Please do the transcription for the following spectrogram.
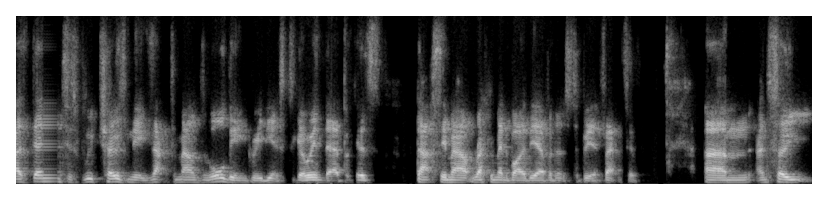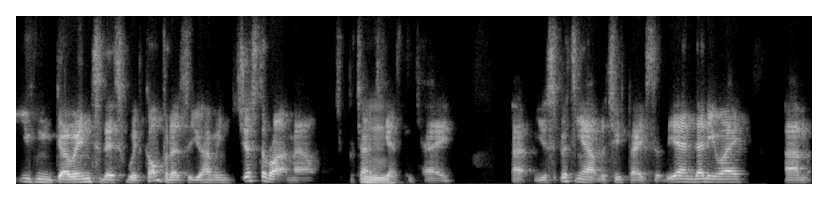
as dentists, we've chosen the exact amount of all the ingredients to go in there because that's the amount recommended by the evidence to be effective. Um, and so you can go into this with confidence that you're having just the right amount to protect mm. against decay. Uh, you're spitting out the toothpaste at the end anyway. Um,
